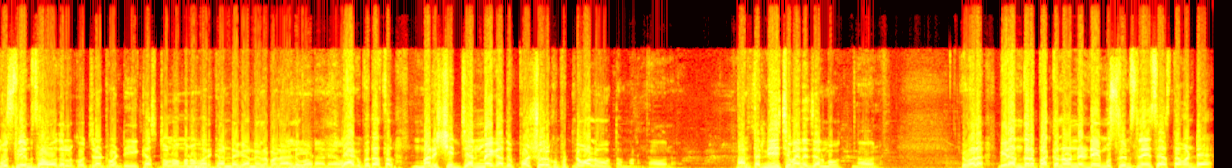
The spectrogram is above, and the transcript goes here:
ముస్లిం సహోదరులకు వచ్చినటువంటి ఈ కష్టంలో మనం వారికి అండగా నిలబడాలి. నిలబడాలి. లేకపోతే అసలు మనిషి జన్మే కాదు పశువులకు పుట్టిన వాళ్ళం అవుతాం మనం. అవును. అంత నీచమైన జన్మ అవుతుంది. అవును. ఇవాళ మీరందరూ పక్కన ఉండండి ముస్లిమ్స్ వేసేస్తామంటే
